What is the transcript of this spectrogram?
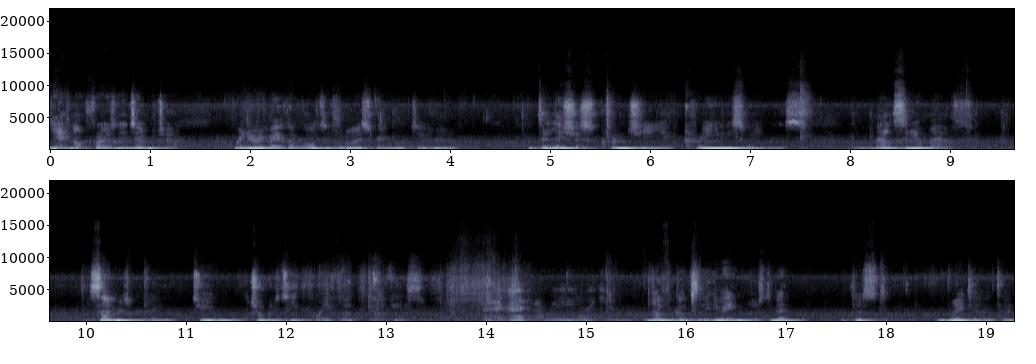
yet not frozen in temperature. When you remove the water from ice cream, what do you have? A delicious, crunchy, yet creamy sweetness that melts in your mouth. Sandwiched between two chocolatey wafer cookies. I don't know if I really like it. Oh, for God's sake, you've eaten most of it. Just rate it out of 10.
